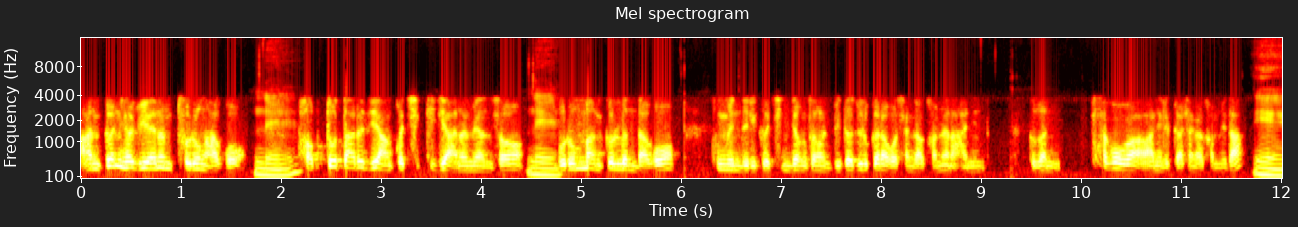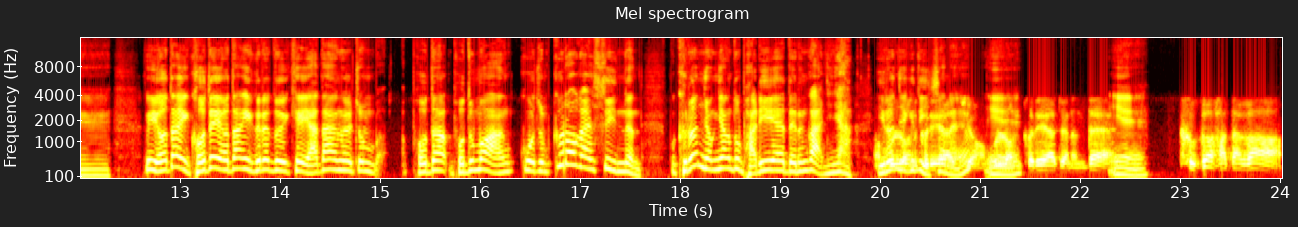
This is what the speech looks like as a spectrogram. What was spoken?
안건 협의에는 불응하고 네, 법도 따르지 않고 지키지 않으면서 네, 무릎만 꿇는다고 국민들이 그 진정성을 믿어줄 거라고 생각하면 아닌 그건 사고가 아닐까 생각합니다. 예. 그 여당이 거대 여당이 그래도 이렇게 야당을 좀 보다 보듬어 안고 좀 끌어갈 수 있는 뭐 그런 역량도 발휘해야 되는 거 아니냐 이런 얘기도 그래야죠. 있잖아요. 물론 그래야 되는데 예, 그거 하다가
